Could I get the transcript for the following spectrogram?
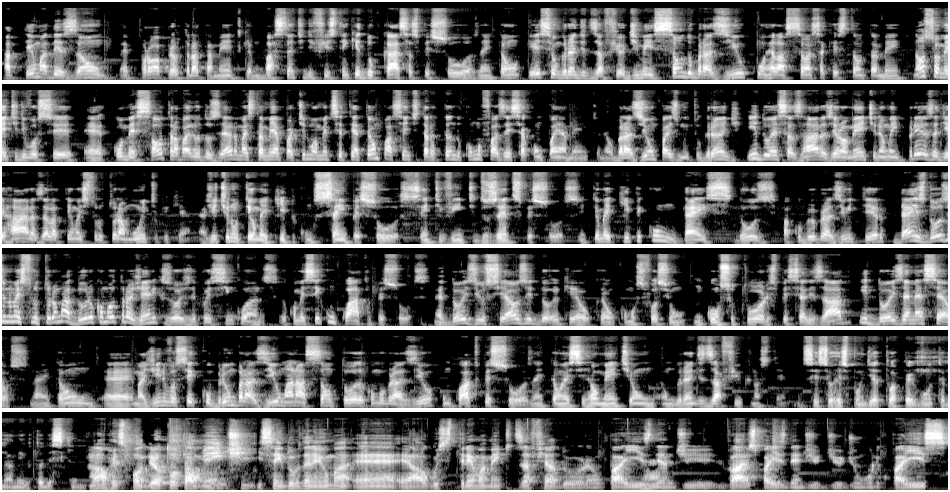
a ter uma adesão é, própria ao tratamento, que é bastante difícil. Tem que educar essas pessoas, né? Então esse é um grande desafio, a dimensão do Brasil com relação a essa questão também, não somente de você é, começar o trabalho do zero, mas também a partir do momento que você tem até um paciente tratando, como fazer esse acompanhamento. Né? O Brasil é um país muito grande e doenças raras geralmente, né, uma empresa de raras, ela tem uma estrutura muito pequena. A gente não tem uma equipe com 100 pessoas pessoas, 120, 200 pessoas. Gente tem uma equipe com 10, 12 para cobrir o Brasil inteiro. 10, 12 numa estrutura madura como a Ultragenics hoje, depois de 5 anos. Eu comecei com 4 pessoas, né? Dois UCLs, e do, que, é, que é como se fosse um, um, consultor especializado, e dois MSLs, né? Então, é, imagine você cobrir um Brasil, uma nação toda como o Brasil, com quatro pessoas, né? Então, esse realmente é um, é um grande desafio que nós temos. Não sei se eu respondi a tua pergunta, meu amigo Todesquim. Não, respondeu totalmente e sem dúvida nenhuma é, é algo extremamente desafiador desafiador. É um país é. dentro de vários países dentro de, de, de um único país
